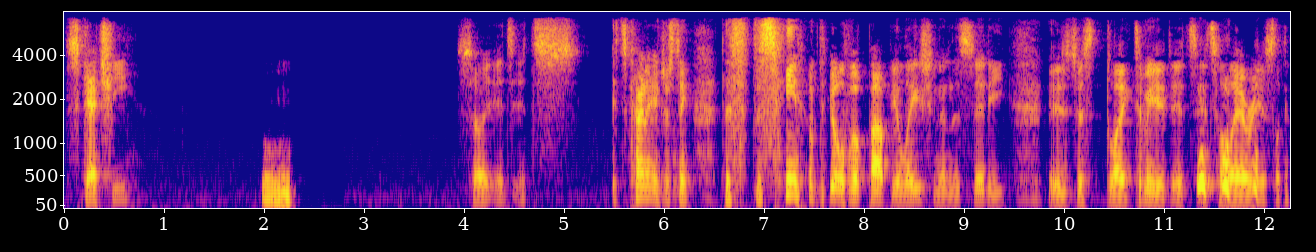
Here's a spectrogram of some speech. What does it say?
sketchy. Hmm. So it's it's it's kind of interesting. The the scene of the overpopulation in the city is just like to me, it, it's it's hilarious looking.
